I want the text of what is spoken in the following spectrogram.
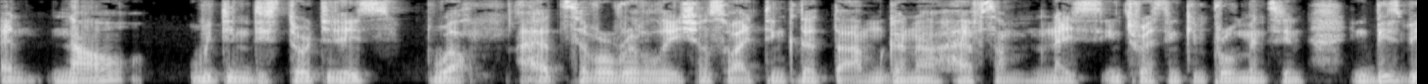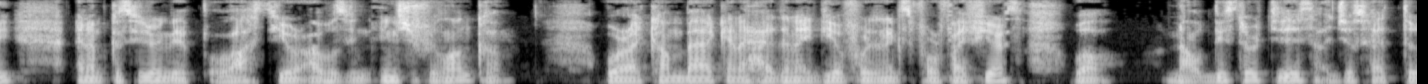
And now within these 30 days, well, I had several revelations, so I think that I'm gonna have some nice, interesting improvements in in BizzBee. And I'm considering that last year I was in in Sri Lanka, where I come back and I had an idea for the next four or five years. Well, now these 30 days, I just had to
